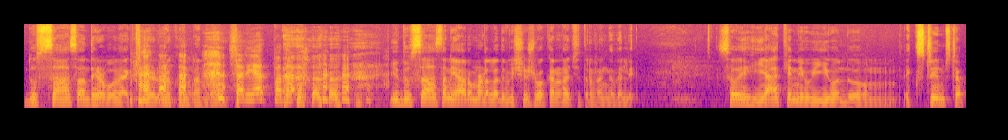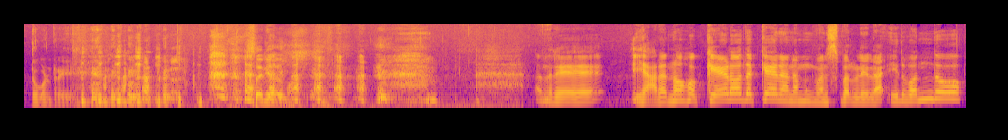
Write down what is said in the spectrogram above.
ದುಸ್ಸಾಹಸ ಅಂತ ಹೇಳ್ಬೋದು ಆ್ಯಕ್ಚುಲಿ ಹೇಳಬೇಕು ಅಂತಂದರೆ. ಸರಿಯಾದ ಪದ. ಈ ದುಸ್ಸಾಹಸನ ಯಾರು ಮಾಡಲ್ಲ ಅದು ವಿಶೇಷವಾಗಿ ಕನ್ನಡ ಚಿತ್ರರಂಗದಲ್ಲಿ. ಸೊ ಯಾಕೆ ನೀವು ಈ ಒಂದು ಎಕ್ಸ್ಟ್ರೀಮ್ ಸ್ಟೆಪ್ ತಗೊಂಡ್ರಿ? ಸರಿ ಮಾತು. ಅಂದರೆ ಯಾರನ್ನೋ ಹೋಗಿ ಕೇಳೋದಕ್ಕೆ ನಮಗೆ ಮನಸ್ಸು ಬರಲಿಲ್ಲ. ಇದು ಒಂದು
